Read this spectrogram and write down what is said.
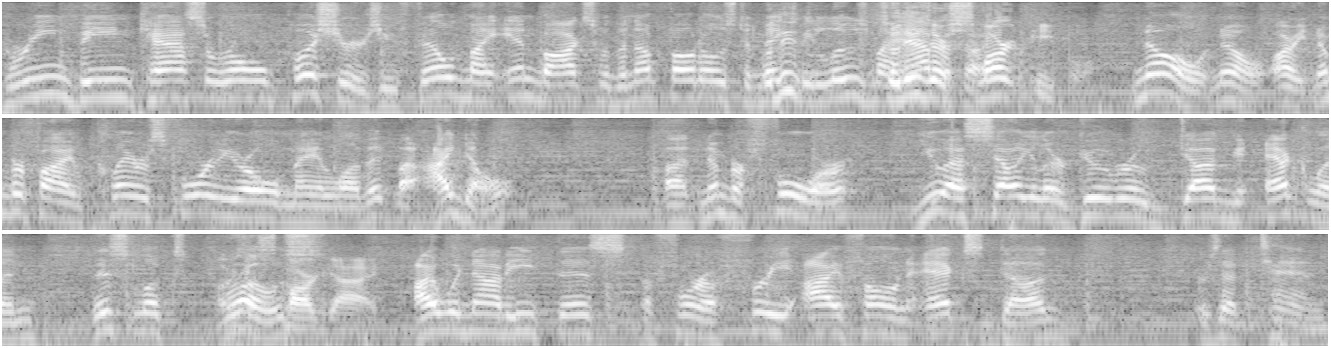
Green bean casserole pushers. You filled my inbox with enough photos to make well, these, me lose my So these appetite. are smart people. No, no. All right, number five, Claire's four year old may love it, but I don't. Uh, number four, U.S. cellular guru Doug Eklund. This looks gross. Oh, smart guy. I would not eat this for a free iPhone X, Doug. Or is that 10?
